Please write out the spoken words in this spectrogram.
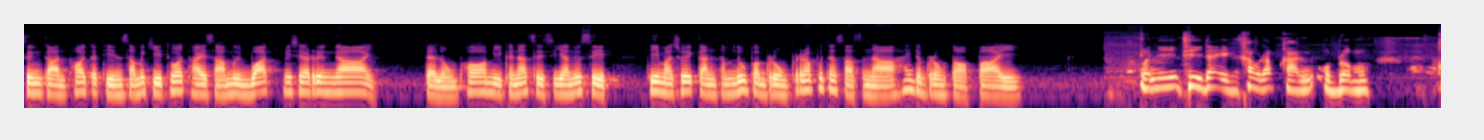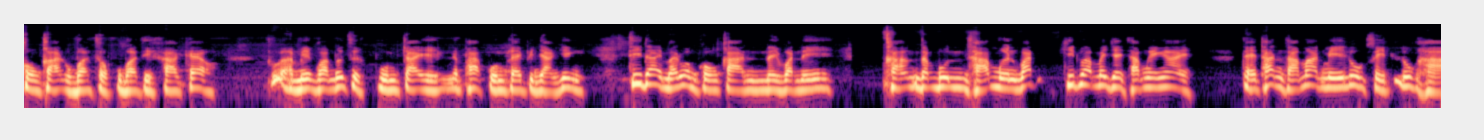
ซึ่งการทอดกฐินสามัคคีทั่วไทย 30,000 วัดไม่ใช่เรื่องง่าย แต่หลวงพ่อมีคณะศิษยานุศิษย์ ที่มาช่วยกันทำนุบำรุงพระพุทธศาสนาให้ดำรงต่อไป วันนี้ที่ได้เข้ารับการอบรมโครงการอุบาสกอุบาสิกาแก้ว มีความรู้สึกภูมิใจและภาคภูมิใจเป็นอย่างยิ่ง ที่ได้มาร่วมโครงการในวันนี้การทำบุญสามหมื่นวัด คิดว่าไม่ใช่ทำง่าย ๆ แต่ท่านสามารถมีลูกศิษย์ลูกหา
